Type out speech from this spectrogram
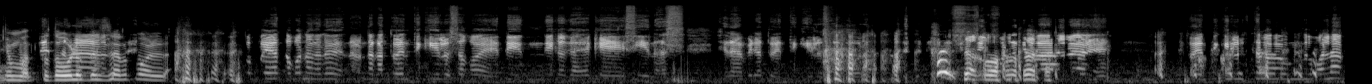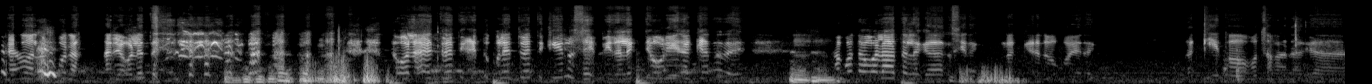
Yung matutulog ng Sir Paul. Papayat ako ng ano eh, na- naka 20 kilos ako eh. Hindi, hindi kagaya kay Sinas. Sinabi na 20 kilos ako. Hindi ko na eh. 20 kilos na nawala, pero alam ko na, ano ulit eh. nawala yung 20, ito pala yung 20 kilos eh. Binalik niya uli ng gano'n eh. Mm. Ako nawala talaga kasi nag, nag ano ko eh, nag, nag-keto ako tsaka nag, uh,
